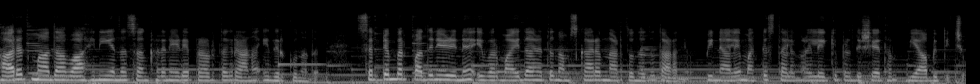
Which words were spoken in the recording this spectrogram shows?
ഭാരത് മാതാ വാഹിനി എന്ന സംഘടനയുടെ പ്രവർത്തകരാണ് എതിർക്കുന്നത്. സെപ്റ്റംബർ പതിനേഴിന് ഇവർ മൈതാനത്ത് നമസ്കാരം നടത്തുന്നത് തടഞ്ഞു. പിന്നാലെ മറ്റ് സ്ഥലങ്ങളിലേക്ക് പ്രതിഷേധം വ്യാപിപ്പിച്ചു.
